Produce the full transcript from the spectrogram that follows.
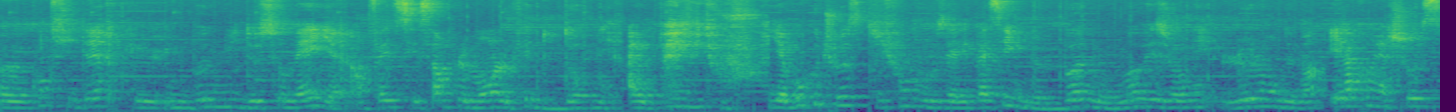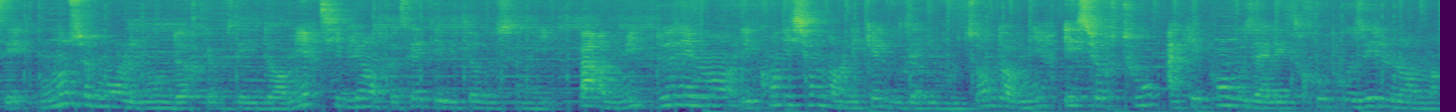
euh, considèrent qu'une bonne nuit de sommeil, en fait c'est simplement le fait de dormir. Ah pas du tout. Il y a beaucoup de choses qui font que vous allez passer une bonne ou mauvaise journée le lendemain. Et la première chose c'est non seulement le nombre d'heures que vous allez dormir, si bien entre 7 et 8 heures de sommeil par nuit. Deuxièmement, les conditions dans lesquelles vous allez vous endormir et surtout à quel point vous allez être reposé le lendemain.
